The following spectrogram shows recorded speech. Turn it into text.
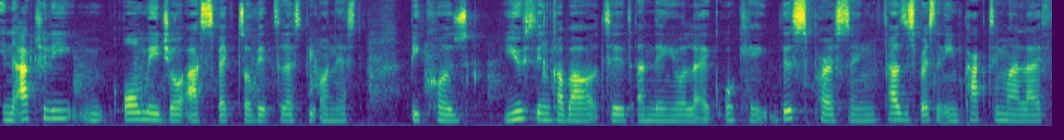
in actually all major aspects of it let's be honest because you think about it and then you're like okay this person how's this person impacting my life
